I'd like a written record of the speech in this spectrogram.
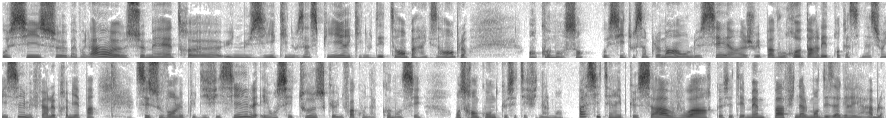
aussi se, ben voilà, euh, se mettre euh, une musique qui nous inspire et qui nous détend, par exemple, en commençant aussi tout simplement, hein, on le sait, hein, je ne vais pas vous reparler de procrastination ici, mais faire le premier pas, c'est souvent le plus difficile et on sait tous qu'une fois qu'on a commencé, on se rend compte que c'était finalement pas si terrible que ça, voire que c'était même pas finalement désagréable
